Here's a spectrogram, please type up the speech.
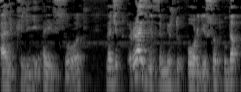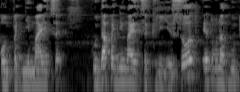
Аль-Кли Аисот. Значит, разница между Ор Исот, куда он поднимается, куда поднимается клиесот, это у нас будет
